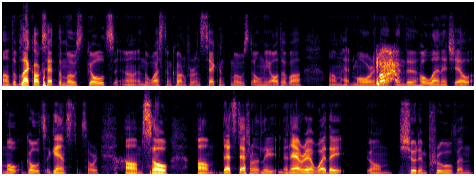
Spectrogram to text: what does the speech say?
Uh, the Blackhawks had the most goals uh, in the Western Conference, second most. Only Ottawa um, had more in the in the whole NHL mo- goals against. Sorry. Um, so um, that's definitely an area where they um, should improve, and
